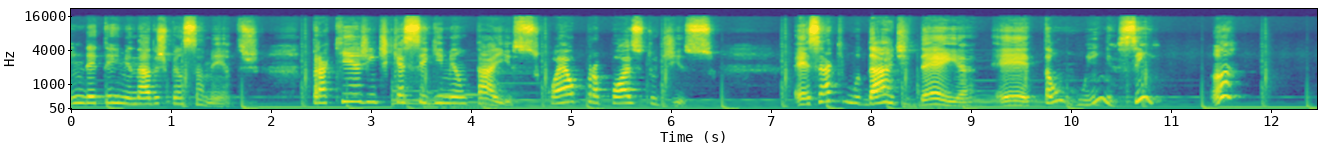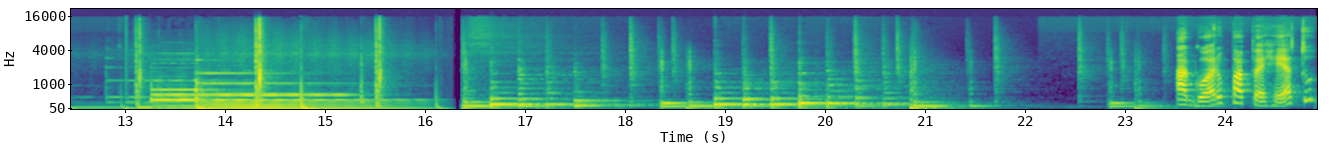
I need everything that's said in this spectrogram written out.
em determinados pensamentos. Para que a gente quer segmentar isso? Qual é o propósito disso? É, será que mudar de ideia é tão ruim assim? Hã? Agora o papo é reto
